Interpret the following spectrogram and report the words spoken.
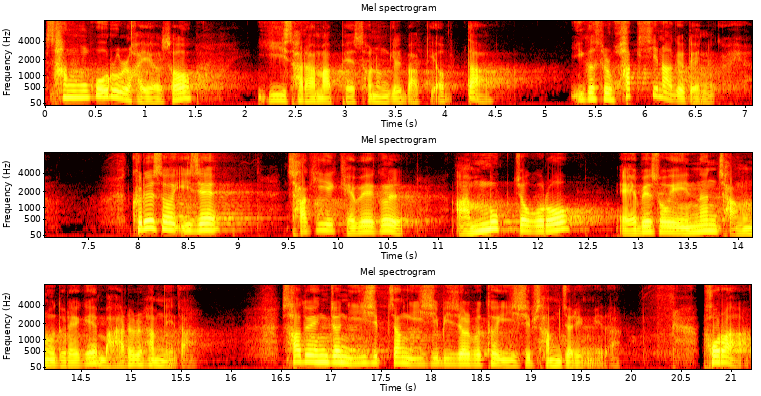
상고를 하여서 이 사람 앞에 서는 길밖에 없다. 이것을 확신하게 된 거예요. 그래서 이제 자기 계획을 암묵적으로 에베소에 있는 장로들에게 말을 합니다. 사도행전 20장 22절부터 23절입니다. 보라,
